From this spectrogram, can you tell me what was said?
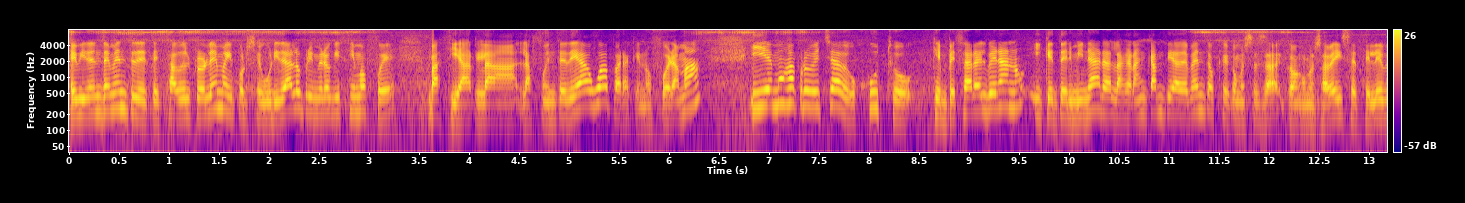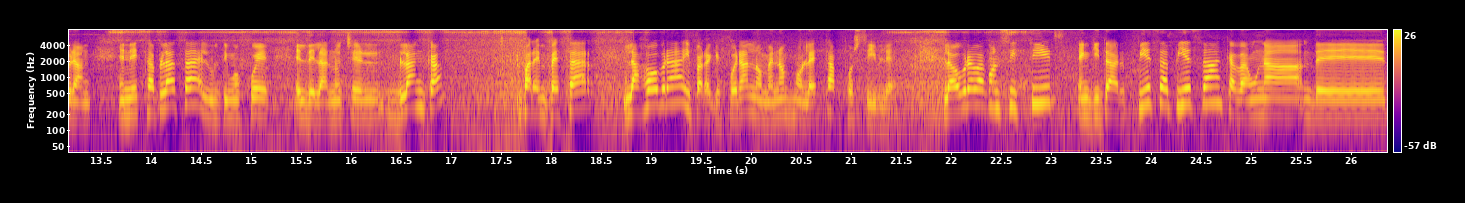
Evidentemente, detectado el problema y por seguridad, lo primero que hicimos fue vaciar la, fuente de agua para que no fuera más. Y hemos aprovechado justo que empezara el verano y que terminara la gran cantidad de eventos que como, como sabéis se celebran en esta plaza, el último fue el de la Noche Blanca, para empezar las obras y para que fueran lo menos molestas posibles. La obra va a consistir en quitar pieza a pieza cada una de,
